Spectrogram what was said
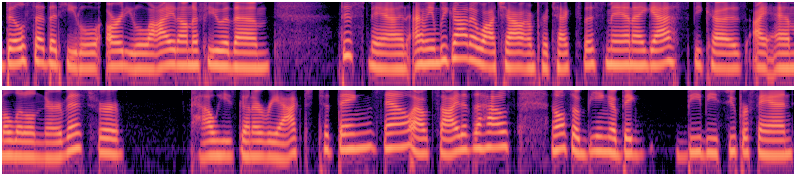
Bill said that he l- already lied on a few of them. This man, I mean, we gotta watch out and protect this man, I guess, because I am a little nervous for how he's gonna react to things now outside of the house, and also being a big BB super fan,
